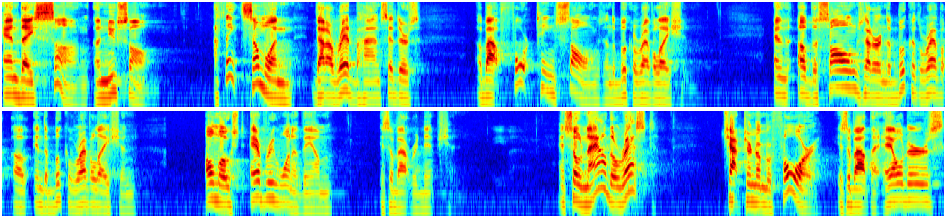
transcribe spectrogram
And they sung a new song. I think someone that I read behind said there's about 14 songs in the book of Revelation. And of the songs that are in the book of, the Revel- uh, in the book of Revelation, almost every one of them is about redemption. And so now the rest, chapter number four, is about the elders,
